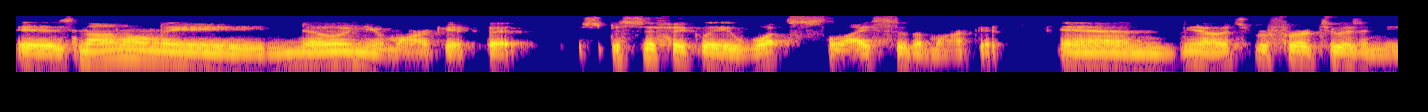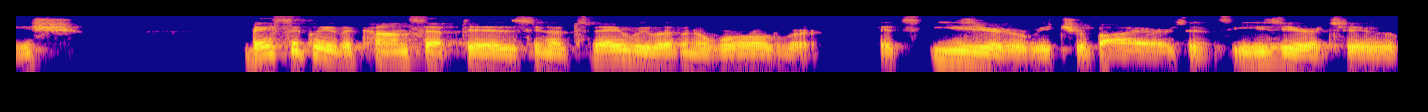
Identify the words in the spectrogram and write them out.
is not only knowing your market, but specifically what slice of the market. And you know, it's referred to as a niche. Basically, the concept is, you know, today we live in a world where it's easier to reach your buyers. It's easier to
